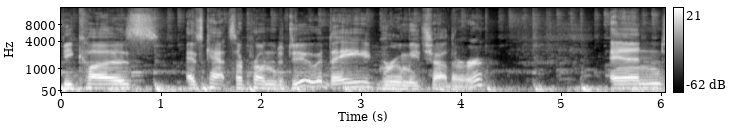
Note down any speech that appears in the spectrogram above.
because, as cats are prone to do, they groom each other. And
